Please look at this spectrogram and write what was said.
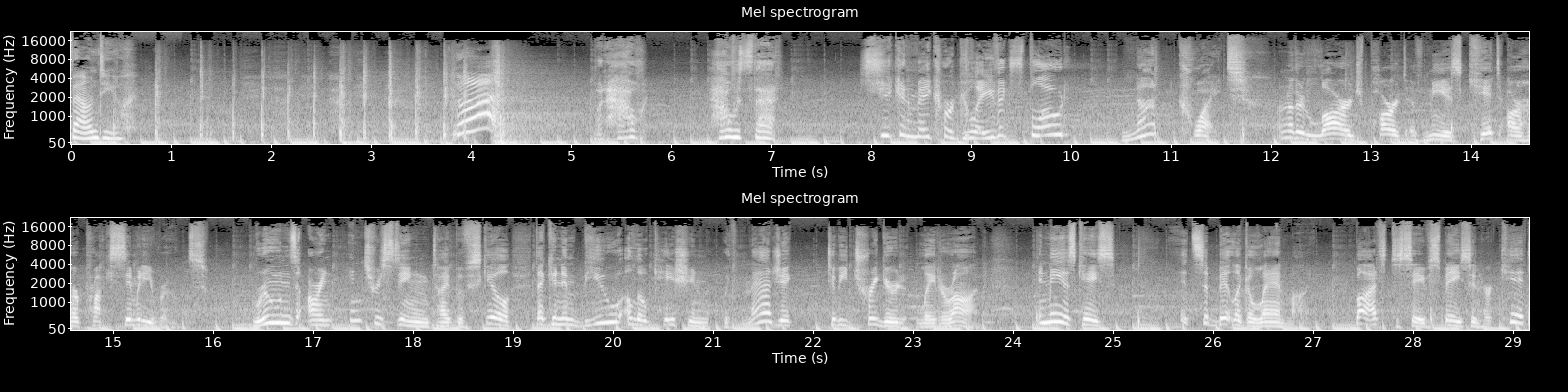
Found you. Ah! But how? How is that? She can make her glaive explode? Not quite. Another large part of Mia's kit are her proximity runes. Runes are an interesting type of skill that can imbue a location with magic to be triggered later on. In Mia's case, it's a bit like a landmine, but to save space in her kit,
